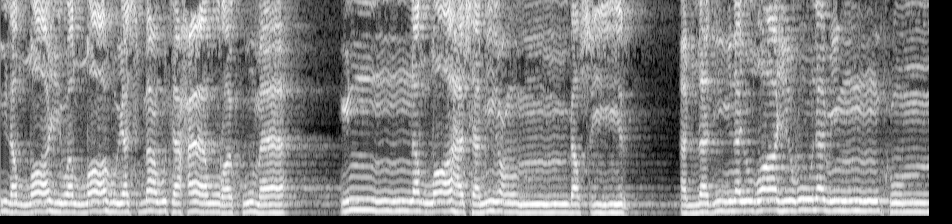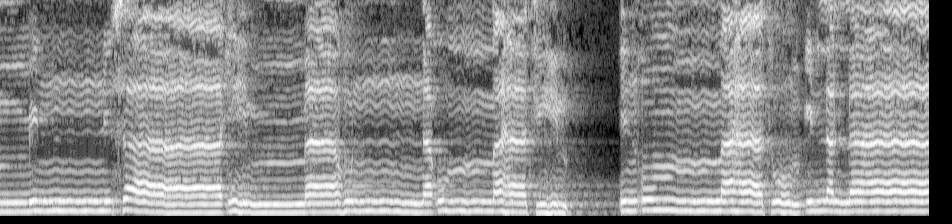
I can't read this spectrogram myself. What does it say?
إلى الله والله يسمع تحاوركما. إن الله سميع بصير. الذين يظاهرون منكم من نسائهم هن امهاتهم ان امهاتهم الا اللائي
